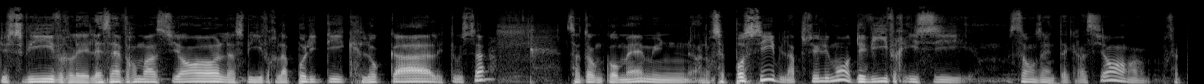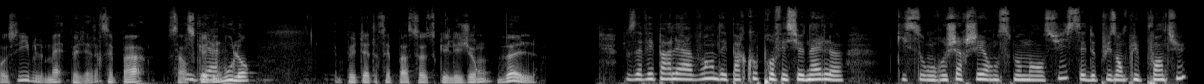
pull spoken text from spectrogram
de suivre les, les informations, de suivre la politique locale et tout ça ça donne quand même une. Alors c'est possible, absolument, de vivre ici sans intégration, c'est possible, mais peut-être c'est pas ça ce que nous voulons. Peut-être c'est pas ça ce que les gens veulent. Vous avez parlé avant des parcours professionnels qui sont recherchés en ce moment en Suisse, c'est de plus en plus pointu,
